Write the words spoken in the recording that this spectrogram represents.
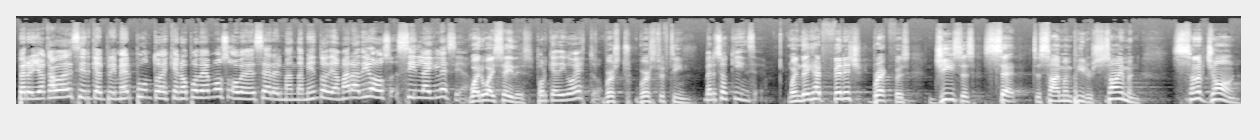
Pero yo acabo de decir que el primer punto es que no podemos obedecer el mandamiento de amar a Dios sin la iglesia. Why do I say this? ¿Por qué digo esto? Verse, verse 15. Verso 15. When they had finished breakfast, Jesus said to Simon Peter, Simon, son of John,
